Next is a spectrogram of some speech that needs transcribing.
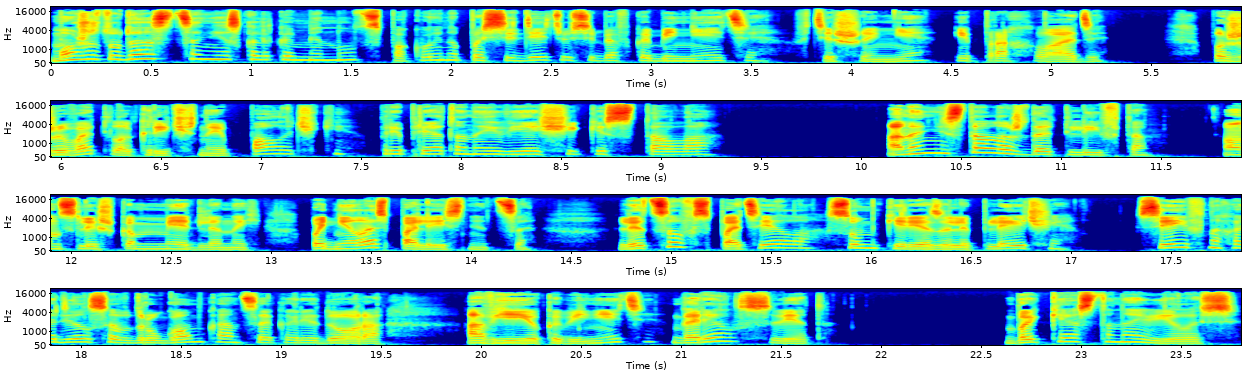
Может, удастся несколько минут спокойно посидеть у себя в кабинете в тишине и прохладе пожевать лакричные палочки, припрятанные в ящике стола. Она не стала ждать лифта, он слишком медленный, поднялась по лестнице. Лицо вспотело, сумки резали плечи, сейф находился в другом конце коридора, а в ее кабинете горел свет. Бекки остановилась.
